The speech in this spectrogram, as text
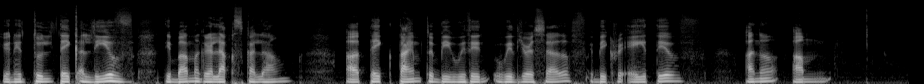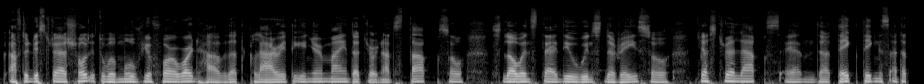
you need to take a leave. Diba? Mag-relax ka lang. Uh, take time to be within with yourself. Be creative. Ano? Um, after this threshold, it will move you forward. Have that clarity in your mind that you're not stuck. So slow and steady wins the race. So just relax and uh, take things at a,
